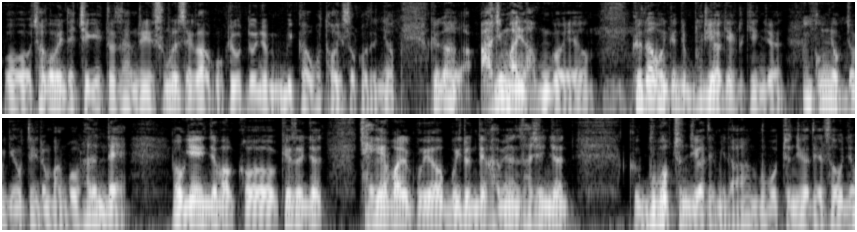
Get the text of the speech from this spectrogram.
어, 철거비 대책에 있던 사람들이 23가구 그리고 또좀몇 가구 더 있었거든요. 그러니까 아직 많이 남은 거예요. 그러다 보니까 이제 무리하게 그렇게 이제 폭력적 인 어떤 이런 방법을 하는데 여기에 이제 막 그, 그래서 이제 재개발 구역 뭐 이런 데 가면 사실 이제 그 무법천지가 됩니다. 무법천지가 돼서 이제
